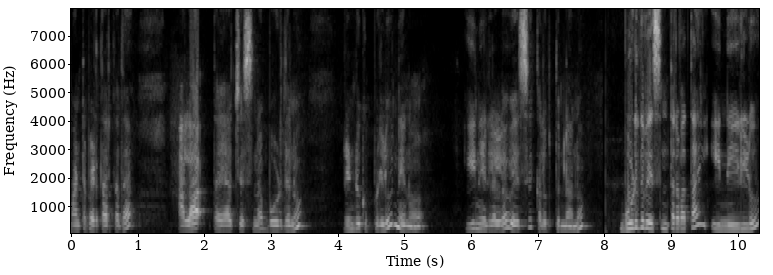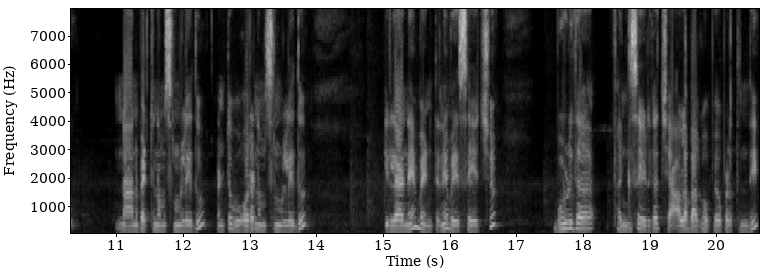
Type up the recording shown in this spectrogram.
మంట పెడతారు కదా అలా తయారు చేసిన బూడిదను రెండు గుప్పిళ్ళు నేను ఈ నీళ్ళల్లో వేసి కలుపుతున్నాను. బూడిద వేసిన తర్వాత ఈ నీళ్ళు నానబెట్టనవసరం లేదు. అంటే ఊరనవసరం లేదు. ఇలానే వెంటనే వేసేయచ్చు. బూడిద ఫంగిసైడ్గా చాలా బాగా ఉపయోగపడుతుంది.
